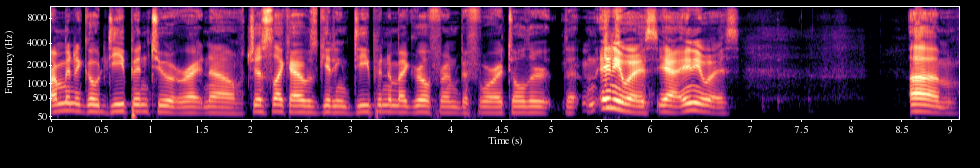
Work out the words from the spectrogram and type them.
I'm gonna go deep into it right now, just like I was getting deep into my girlfriend before I told her that. Anyways, yeah. Anyways, um,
